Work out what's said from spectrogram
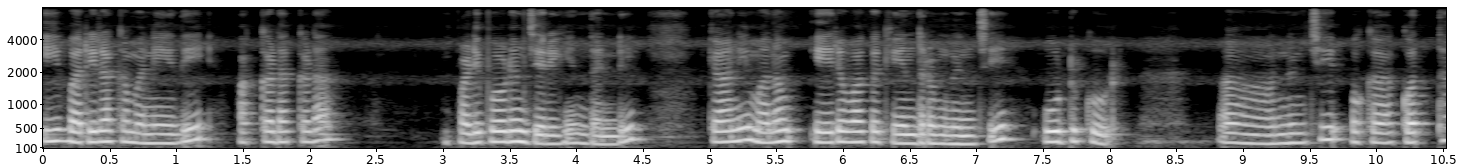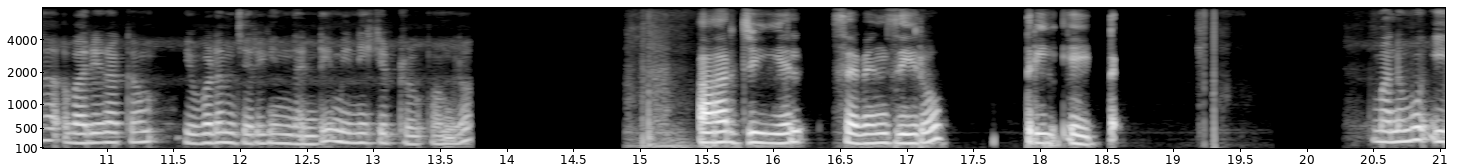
ఈ వరి రకం అనేది అక్కడక్కడ పడిపోవడం జరిగిందండి. కానీ మనం ఏరువాక కేంద్రం నుంచి ఊటుకూర్ నుంచి ఒక కొత్త వరి రకం ఇవ్వడం జరిగిందండి మినీ కిట్ రూపంలో. RGL seven zero three eight. మనము ఈ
